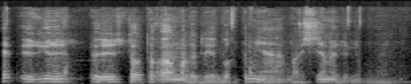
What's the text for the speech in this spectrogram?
Hep üzgünüz. Ödül stokta kalmadı diyor. Bıktım ya. Başlayacağım ödülümden.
